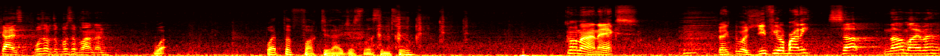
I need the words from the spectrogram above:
guys, what's up? What's the plan, man? What? What the fuck did I just listen to? What's going on, X? Drink too much Do G Fuel, buddy? Sup? No, my man.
